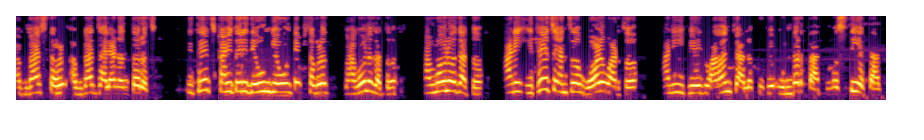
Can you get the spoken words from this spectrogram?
अपघात स्थळ अपघात झाल्यानंतरच. तिथेच काहीतरी देऊन घेऊन ते सगळं भागवलं जातं थांबवलं जातं आणि इथेच यांचं वळ वाढतं आणि हे वाहन चालक तिथे उंदरतात मस्ती येतात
